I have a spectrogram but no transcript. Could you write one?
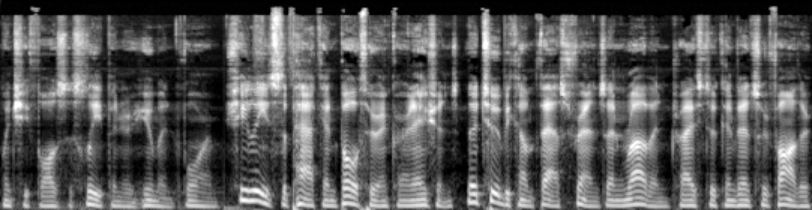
when she falls asleep in her human form. She leads the pack in both her incarnations. The two become fast friends, and Robin tries to convince her father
